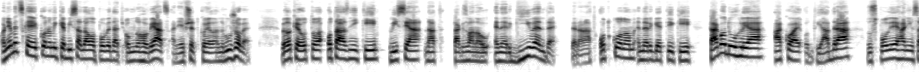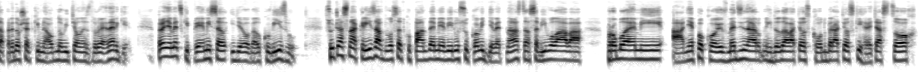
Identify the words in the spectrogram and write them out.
O nemeckej ekonomike by sa dalo povedať o mnoho viac a nie všetko je len rúžové. Veľké otázniky vysia nad tzv. energiewende, teda nad odklonom energetiky, tak od uhlia, ako aj od jadra, so spoliehaním sa predovšetkým na obnoviteľné zdroje energie. Pre nemecký priemysel ide o veľkú výzvu. Súčasná kríza v dôsledku pandémie vírusu COVID-19 zase vyvoláva problémy a nepokoj v medzinárodných dodávateľsko-odberateľských reťazcoch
